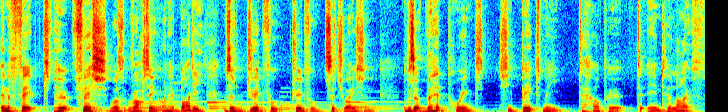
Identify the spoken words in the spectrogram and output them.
in effect, her flesh was rotting on her body. It was a dreadful, dreadful situation. It was at that point she begged me to help her to end her life.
